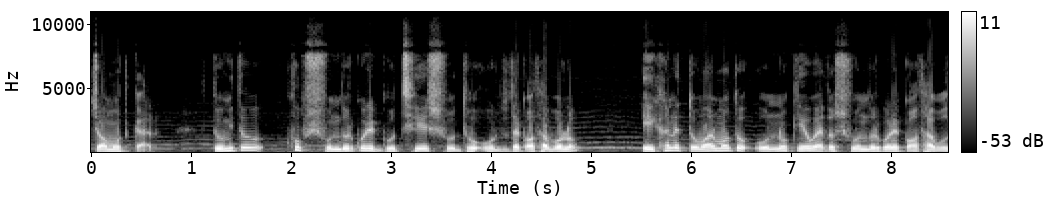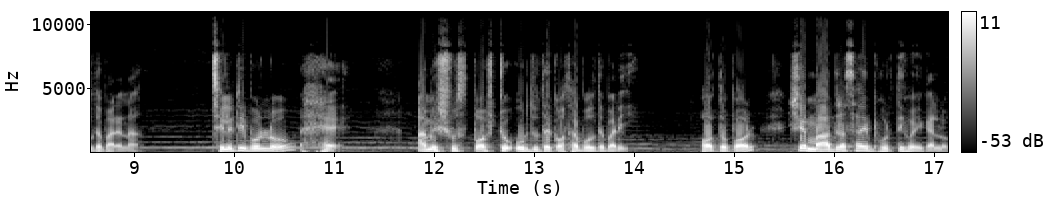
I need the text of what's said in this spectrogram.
চমৎকার। তুমি তো খুব সুন্দর করে গুছিয়ে শুদ্ধ উর্দুতে কথা বলো। এখানে তোমার মতো অন্য কেউ এত সুন্দর করে কথা বলতে পারে না। ছেলেটি বলল হ্যাঁ আমি সুস্পষ্ট উর্দুতে কথা বলতে পারি। অতপর সে মাদ্রাসায় ভর্তি হয়ে গেল।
